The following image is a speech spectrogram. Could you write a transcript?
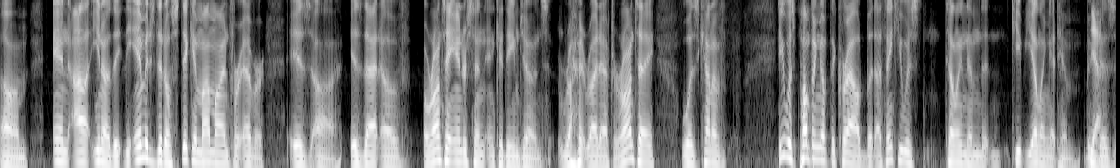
Um, and uh, you know the the image that'll stick in my mind forever is uh is that of Orante Anderson and Kadeem Jones right right after Orante was kind of he was pumping up the crowd, but I think he was telling them that keep yelling at him Yeah. because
